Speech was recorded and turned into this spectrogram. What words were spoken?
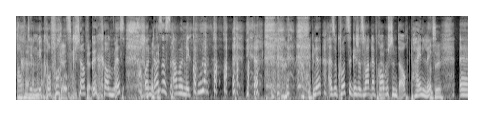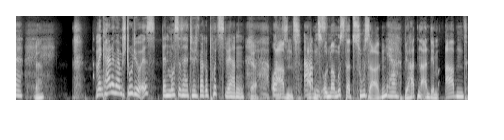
auf den Mikrofonsknopf Hm? Geil. gekommen ist? Und das ist aber eine coole. ja. ne? Also kurze Geschichte, das war der Frau Ja. bestimmt auch peinlich. Äh, Ja? Wenn keiner mehr im Studio ist, dann muss das natürlich mal geputzt werden. Ja. Abends, abends, abends. Und man muss dazu sagen, Ja. wir hatten an dem Abend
